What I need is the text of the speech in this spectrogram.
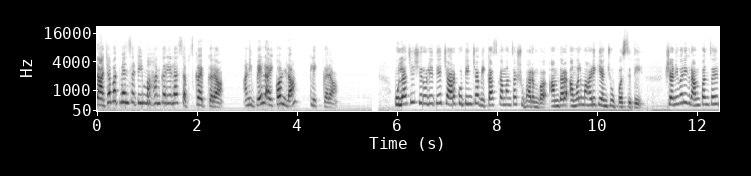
ताज्या बातम्यांसाठी महान करेला सबस्क्राईब करा आणि बेल आयकॉनला क्लिक करा. पुलाची शिरोली ते चार कोटींच्या विकास कामांचा शुभारंभ आमदार अमल महाडिक यांची उपस्थिती. शनिवारी ग्रामपंचायत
